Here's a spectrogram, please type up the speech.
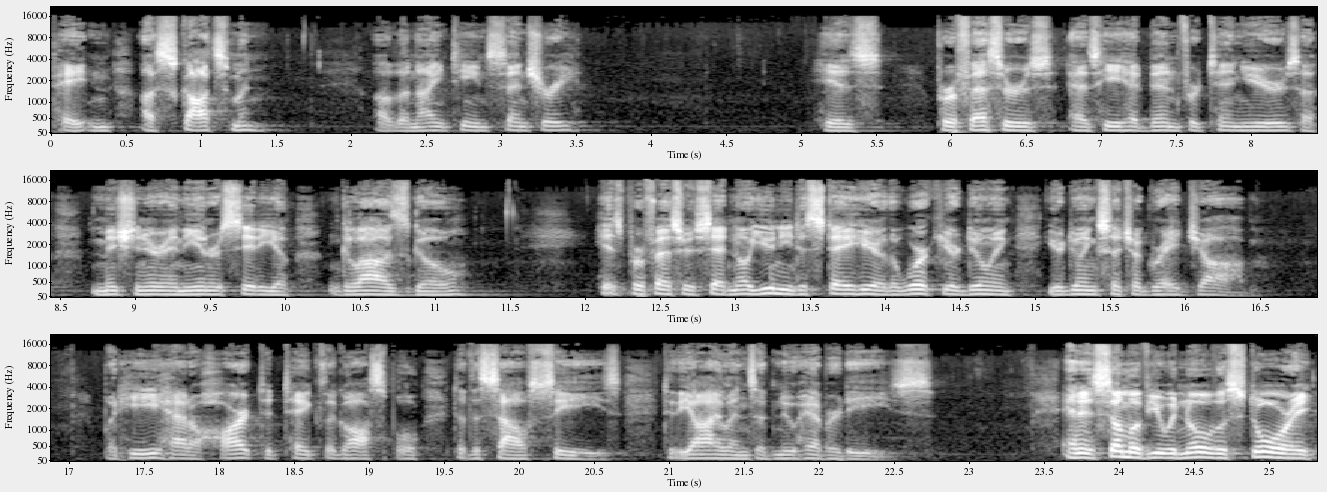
Paton, a Scotsman of the 19th century. His professors, as he had been for 10 years, a missionary in the inner city of Glasgow, his professors said, No, you need to stay here. The work you're doing, you're doing such a great job. But he had a heart to take the gospel to the South Seas, to the islands of New Hebrides. And as some of you would know the story,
